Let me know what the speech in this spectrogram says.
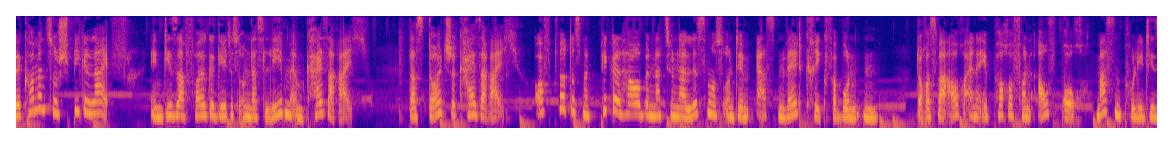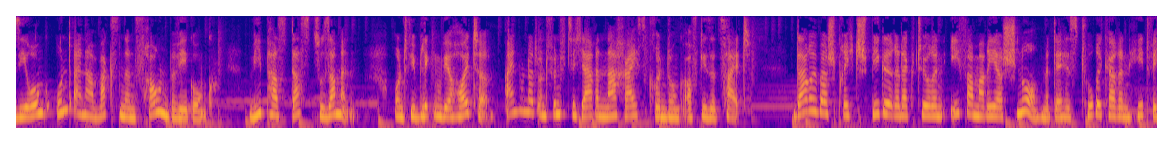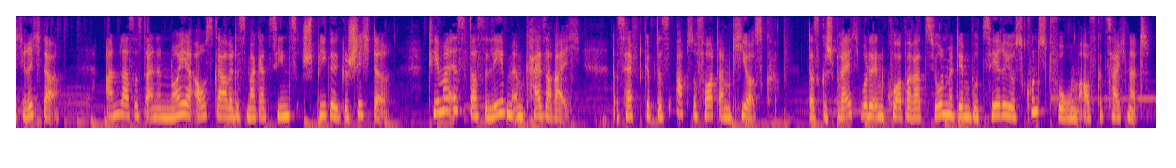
Willkommen zu Spiegel Live. In dieser Folge geht es um das Leben im Kaiserreich. Das Deutsche Kaiserreich. Oft wird es mit Pickelhaube, Nationalismus und dem Ersten Weltkrieg verbunden. Doch es war auch eine Epoche von Aufbruch, Massenpolitisierung und einer wachsenden Frauenbewegung. Wie passt das zusammen? Und wie blicken wir heute, 150 Jahre nach Reichsgründung, auf diese Zeit? Darüber spricht Spiegelredakteurin Eva Maria Schnurr mit der Historikerin Hedwig Richter. Anlass ist eine neue Ausgabe des Magazins Spiegel Geschichte. Thema ist das Leben im Kaiserreich. Das Heft gibt es ab sofort am Kiosk. Das Gespräch wurde in Kooperation mit dem Bucerius Kunstforum aufgezeichnet.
